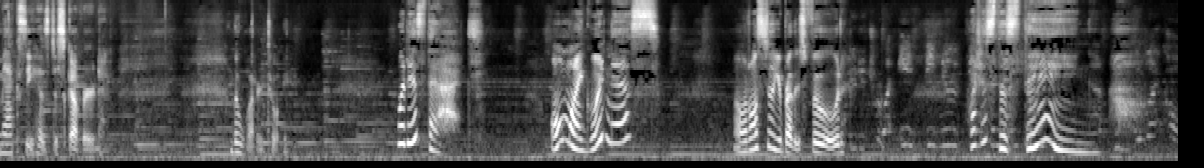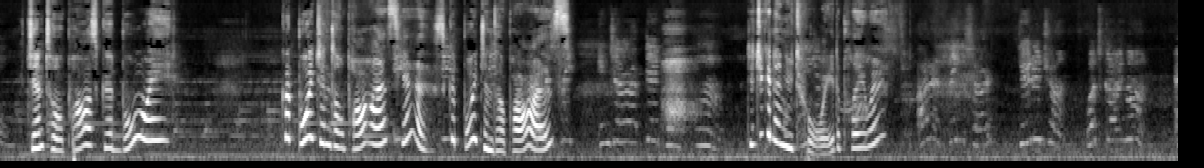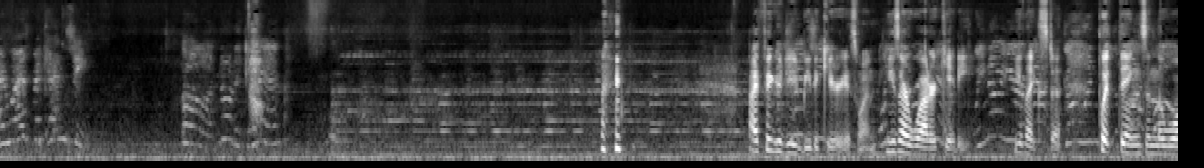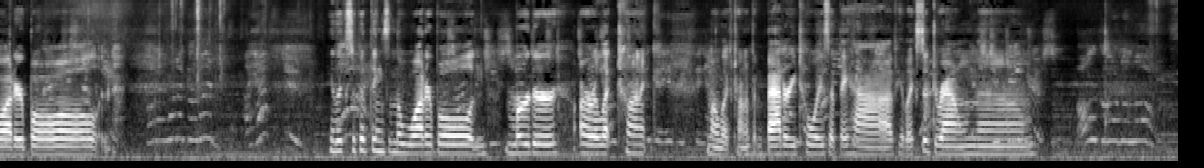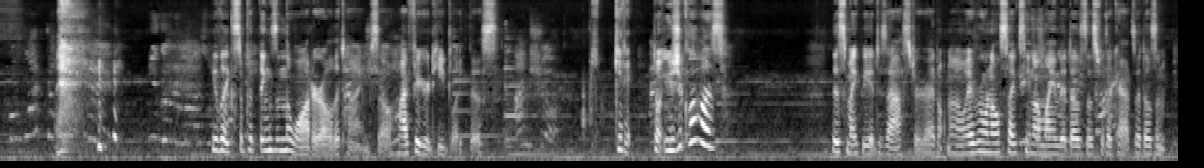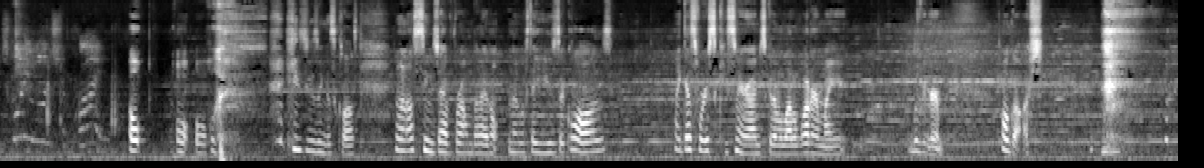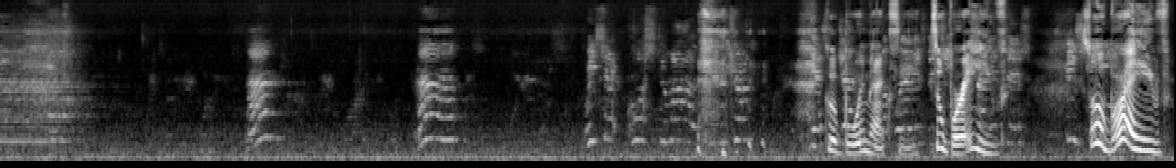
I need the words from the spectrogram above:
Maxie has discovered the water toy. What is that? Oh my goodness! Oh, don't steal your brother's food. What is this thing? Gentle paws, good boy. Good boy, gentle paws. Yes, good boy, gentle paws. Did you get a new toy to play with? I don't think so. What's going on? And where's Mackenzie? Oh, not again. I figured you'd be the curious one. He's our water kitty. We know you. He likes to put things in the water bowl. and oh, I want to go in. I have to. He likes to put things in the water bowl and murder our electronic, not electronic, but battery toys that they have. He likes to drown them. He likes to put things in the water all the time, so I figured he'd like this. Get it. Don't use your claws. This might be a disaster. I don't know. Everyone else I've seen online that does this with their cats, it doesn't. It's what he wants to play. Oh, oh, oh. He's using his claws. No one else seems to have a problem, but I don't know if they use their claws. I guess worst case scenario, I'm just gonna have a lot of water in my living room. Oh gosh. Good boy, Maxie. So brave. So brave.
